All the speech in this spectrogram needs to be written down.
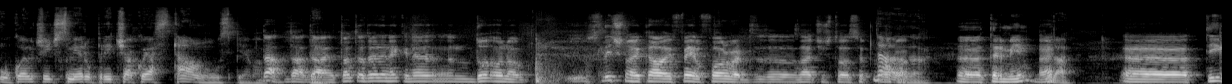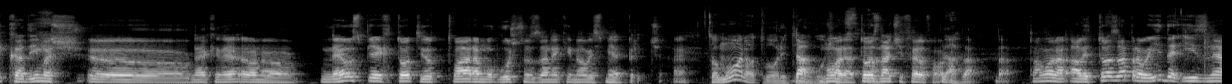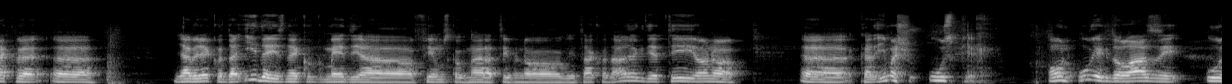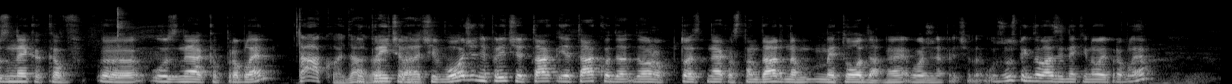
u kojem će ići smjeru priča ako ja stalno uspijevam. Da, da, da, to te odvede neki, ne, do, ono, slično je kao i fail forward, e, znači što se, Da, ono, da, e, termin, ne? Da. E, ti kad imaš e, neki, ne, ono, neuspjeh, to ti otvara mogućnost za neki novi smjer priče, ne? To mora otvoriti Da, mogućnost. mora, to Da. znači fail forward, Da. da. da, To mora, ali to zapravo ide iz nekakve, e, ja bih rekao da ide iz nekog medija filmskog, narativnog i tako dalje, gdje ti ono, e, kad imaš uspjeh, on uvijek dolazi uz nekakav, e, uz nekakav problem, Tako je, da. u da, pričama. da. Znači, vođenje priče je, tak, je tako da, da ono, to je nekakva standardna metoda ne, vođenja priče. Da uz uspjeh dolazi neki novi problem,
